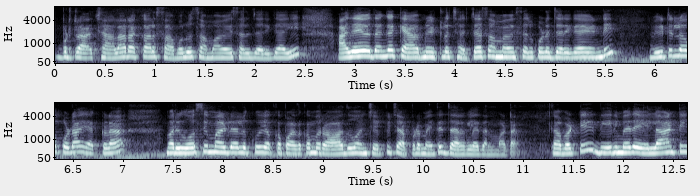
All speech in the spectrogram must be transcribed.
ఇప్పుడు చాలా రకాల సభలు సమావేశాలు జరిగాయి. అదేవిధంగా క్యాబినెట్లో చర్చా సమావేశాలు కూడా జరిగాయండి. వీటిలో కూడా ఎక్కడ మరి ఓసీ మహిళలకు ఈ యొక్క పథకం రాదు అని చెప్పి చెప్పడం అయితే జరగలేదన్నమాట. కాబట్టి దీని మీద ఎలాంటి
